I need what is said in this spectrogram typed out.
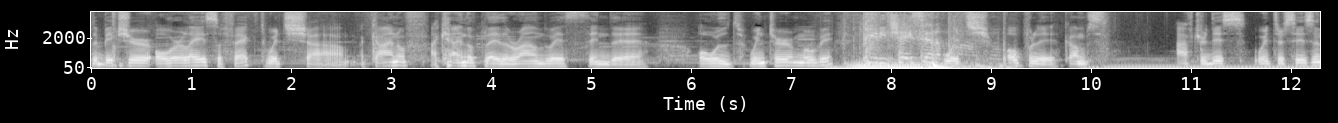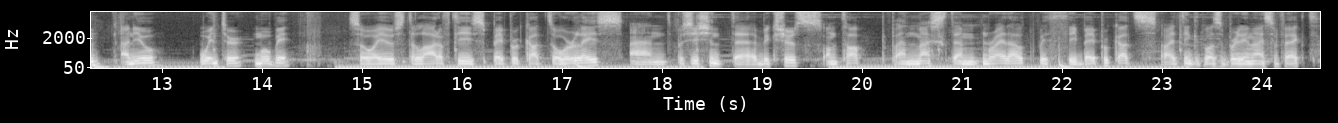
The picture overlays effect, which um, I kind of I kind of played around with in the old winter movie, which hopefully comes after this winter season, a new winter movie. So I used a lot of these paper cut overlays and positioned the pictures on top and masked them right out with the paper cuts. I think it was a pretty nice effect.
